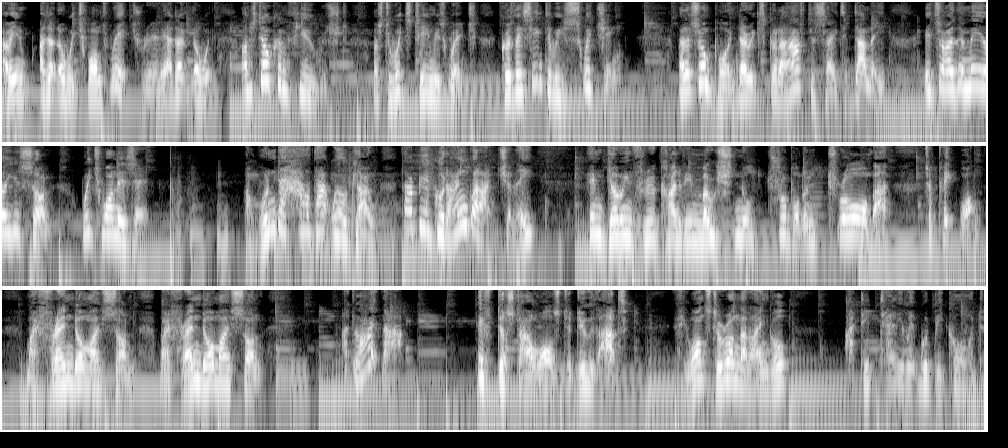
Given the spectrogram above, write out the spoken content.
I mean, I don't know which one's which, really. I don't know. Which, I'm still confused as to which team is which because they seem to be switching. And at some point, Derek's going to have to say to Danny, "It's either me or your son. Which one is it?" I wonder how that will go. That'd be a good angle, actually. Him going through kind of emotional trouble and trauma to pick one. My friend or my son. My friend or my son. I'd like that. If Dustin wants to do that, if he wants to run that angle, I did tell you it would be good.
